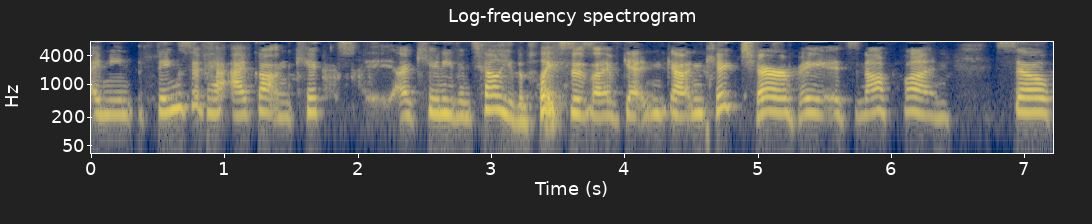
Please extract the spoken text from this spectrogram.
I mean, things have. Ha- I've gotten kicked. I can't even tell you the places I've gotten gotten kicked, Jeremy. It's not fun. So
